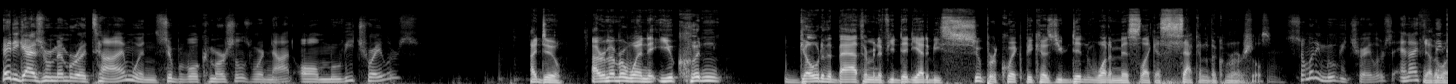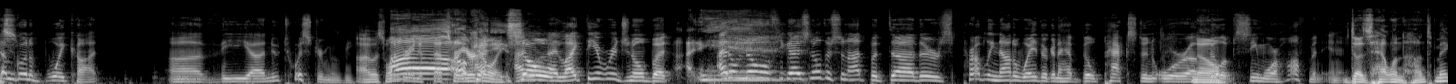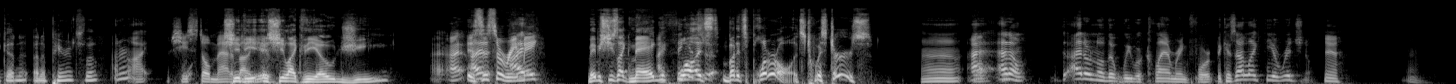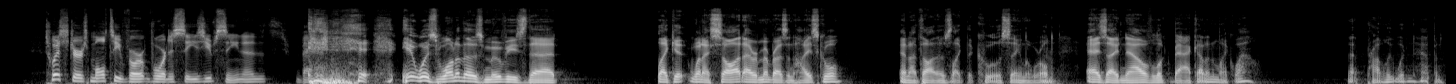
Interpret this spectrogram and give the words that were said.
Hey, do you guys remember a time when Super Bowl commercials were not all movie trailers? I do. I remember when you couldn't go to the bathroom, and if you did, you had to be super quick because you didn't want to miss like a second of the commercials. So many movie trailers, and I Yeah, think. I'm going to boycott uh, the uh, new Twister movie. I was wondering if that's where you're okay. going. So- I, I like the original, but I don't know if you guys know this or not. But uh, there's probably not a way they're going to have Bill Paxton or uh, No. Philip Seymour Hoffman in it. Does Helen Hunt make an, an appearance though? I don't know. I, She's still mad She about the, you. is she like the OG? I, I, Is this a remake? Maybe she's like Meg. Well, it's it's, but it's plural. It's Twisters. Uh, I, I don't. I don't know that we were clamoring for it because I like the original. yeah. Twisters, multi vortices you've seen, and it was one of those movies that, like, it, when I saw it, I remember I was in high school, and I thought it was like the coolest thing in the world. As I now look back on it, I'm like, wow, that probably wouldn't happen.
